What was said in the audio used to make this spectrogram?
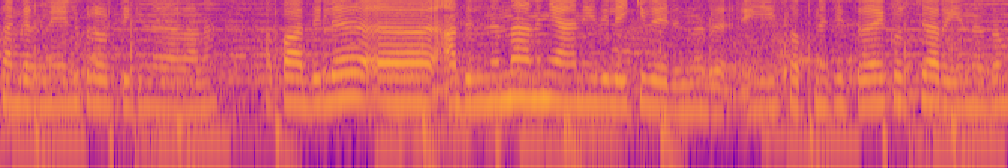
സംഘടനയിൽ പ്രവർത്തിക്കുന്ന ഒരാളാണ്. അപ്പോൾ അതിൽ അതിൽ നിന്നാണ് ഞാൻ ഇതിലേക്ക് വരുന്നത്. ഈ സ്വപ്ന ചിത്രത്തെക്കുറിച്ച് അറിയുന്നതും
